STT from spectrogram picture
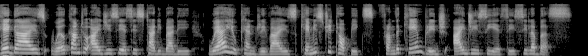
Hey guys, welcome to IGCSE Study Buddy, where you can revise chemistry topics from the Cambridge IGCSE syllabus.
